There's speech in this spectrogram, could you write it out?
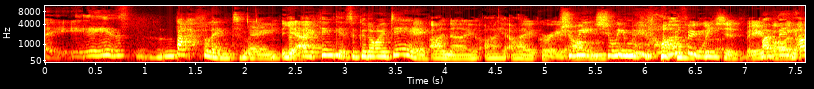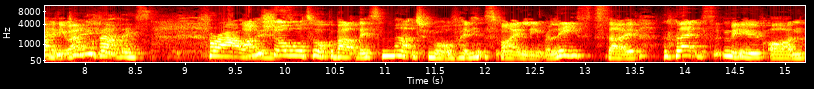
It's baffling to me. Yeah. they think it's a good idea. I know. I, I agree. Should Um, we? Should we move on? I think we should move I think on I could anyway. talk about this for hours. I'm sure we'll talk about this much more when it's finally released. So let's move on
